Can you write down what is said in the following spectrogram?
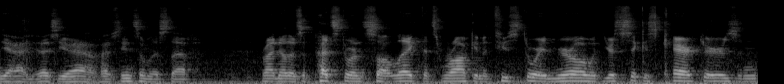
yeah, yes, you have. I've seen some of this stuff. Right now, there's a pet store in Salt Lake that's rocking a two-story mural with your sickest characters and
